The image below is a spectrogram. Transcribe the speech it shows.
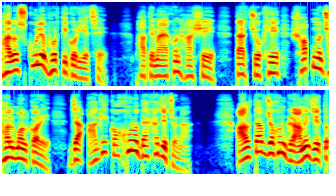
ভালো স্কুলে ভর্তি করিয়েছে। ফাতেমা এখন হাসে, তার চোখে স্বপ্ন ঝলমল করে, যা আগে কখনো দেখা যেত না। আলতাফ যখন গ্রামে যেত,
